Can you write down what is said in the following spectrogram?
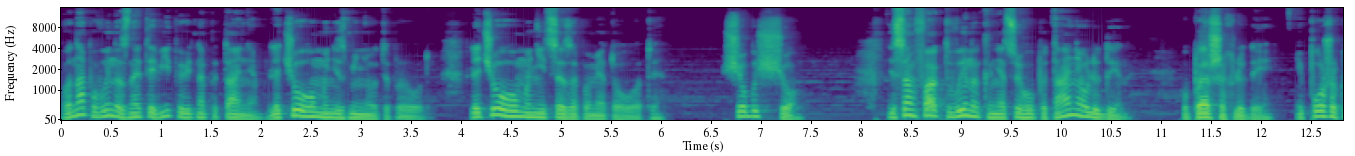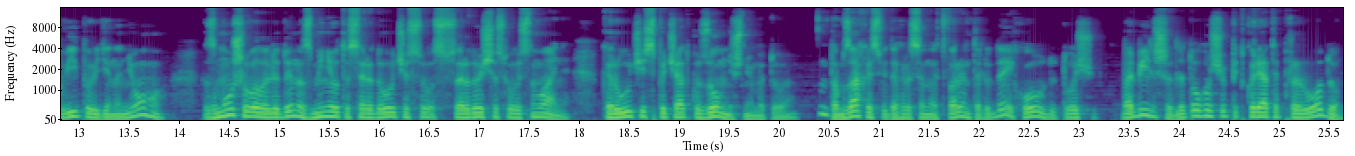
Вона повинна знайти відповідь на питання, для чого мені змінювати природу, для чого мені це запам'ятовувати, щоби що. І сам факт виникнення цього питання у людини, у перших людей, і пошук відповіді на нього змушували людину змінювати середовище, середовище свого існування, керуючись спочатку зовнішньою метою, ну там захист від агресивних тварин та людей, холоду тощо. Ба більше, для того, щоб підкоряти природу,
